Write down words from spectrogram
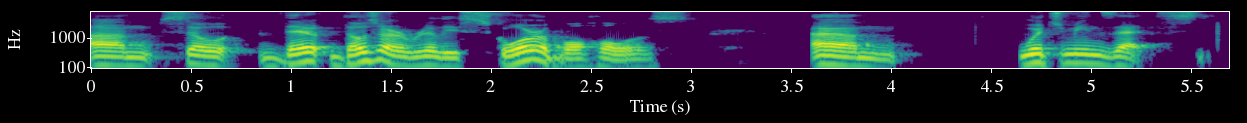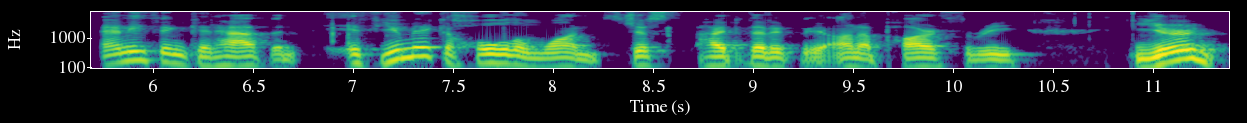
Um, so those are really scoreable holes. Um, which means that anything could happen. If you make a hole in one, just hypothetically on a par three, you're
